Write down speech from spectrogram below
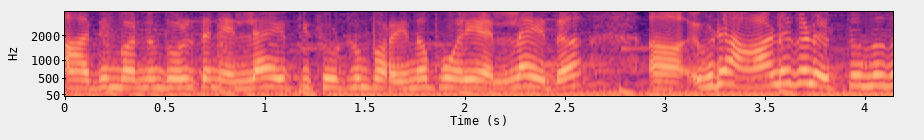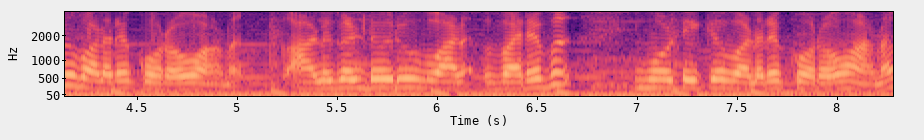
ആദ്യം പറഞ്ഞതുപോലെ തന്നെ എല്ലാ എപ്പിസോഡിലും പറയുന്ന പോലെയല്ല ഇത്. ഇവിടെ ആളുകൾ എത്തുന്നത് വളരെ കുറവാണ്. ആളുകളുടെ ഒരു വരവ് ഇങ്ങോട്ടേക്ക് വളരെ കുറവാണ്.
